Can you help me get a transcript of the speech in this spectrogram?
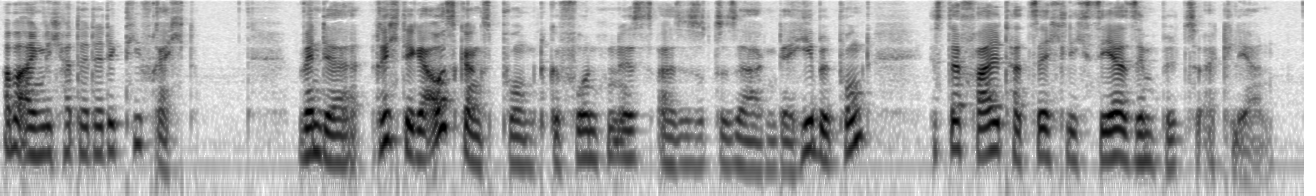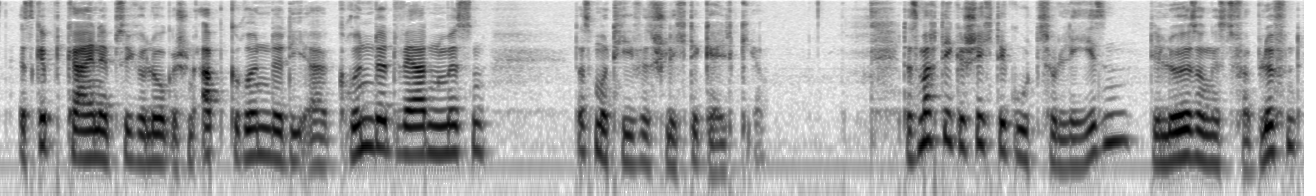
aber eigentlich hat der Detektiv recht. Wenn der richtige Ausgangspunkt gefunden ist, also sozusagen der Hebelpunkt, ist der Fall tatsächlich sehr simpel zu erklären. Es gibt keine psychologischen Abgründe, die ergründet werden müssen. Das Motiv ist schlichte Geldgier. Das macht die Geschichte gut zu lesen, die Lösung ist verblüffend,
